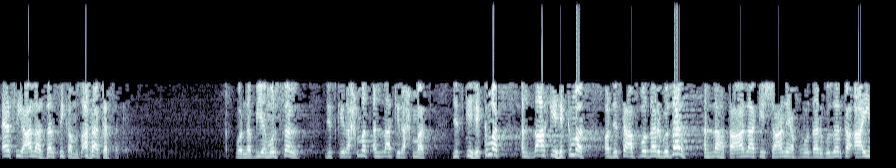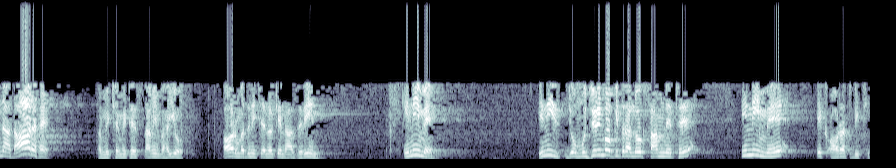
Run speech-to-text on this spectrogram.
ایسی اعلی ظرفی کا مظاہرہ کر سکے۔ وہ نبی مرسل جس کی رحمت اللہ کی رحمت، جس کی حکمت اللہ کی حکمت اور جس کا افو در گزر اللہ تعالی کی شان افو در گزر کا آئینہ دار ہے۔ اور میٹھے میٹھے اسلامی بھائیوں اور مدنی چینل کے ناظرین، انہی میں، انہی جو مجرموں کی طرح لوگ سامنے تھے، انہی میں ایک عورت بھی تھی،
